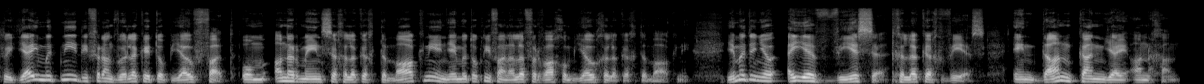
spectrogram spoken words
So jy moet nie die verantwoordelikheid op jou vat om ander mense gelukkig te maak nie en jy moet ook nie van hulle verwag om jou gelukkig te maak nie. Jy moet in jou eie wese gelukkig wees en dan kan jy aangaan.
